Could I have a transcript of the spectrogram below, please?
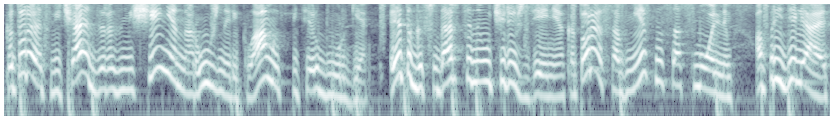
который отвечает за размещение наружной рекламы в Петербурге. Это государственное учреждение, которое совместно со Смольным определяет,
